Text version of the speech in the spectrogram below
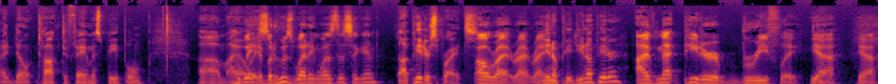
I don't talk to famous people. Um, I Wait, always, but whose wedding was this again? uh, Peter Sprites. Oh, right, right, right. you know, do you know Peter? I've met Peter briefly. Yeah, yeah.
